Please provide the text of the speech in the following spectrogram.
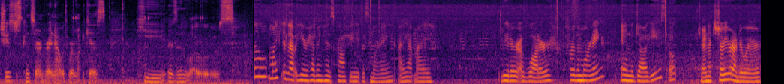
She's just concerned right now with where Mike is. He is in Lowe's. So Mike is out here having his coffee this morning. I got my liter of water for the morning and the doggies. Oh, try not to show your underwear.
